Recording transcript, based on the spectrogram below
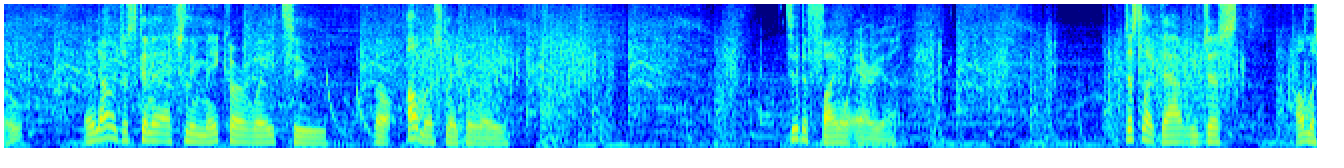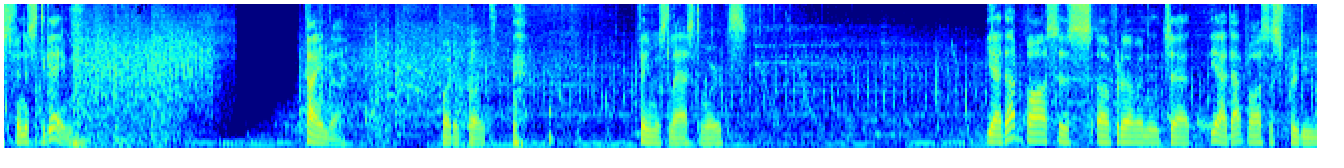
Oh. And now we're just gonna actually make our way to, well, almost make our way to the final area. Just like that, we just almost finished the game. Kinda. Quote unquote. Famous last words. Yeah, that boss is, uh, for the one in chat, yeah, that boss is pretty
